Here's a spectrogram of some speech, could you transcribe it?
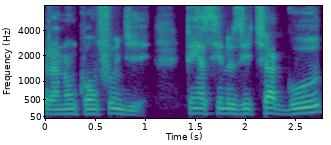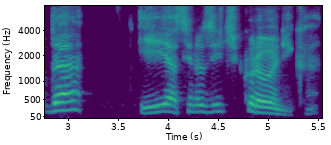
para não confundir. Tem a sinusite aguda e a sinusite crônica.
